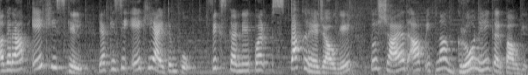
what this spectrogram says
अगर आप एक ही स्किल या किसी एक ही आइटम को फिक्स करने पर स्टक रह जाओगे तो शायद आप इतना ग्रो नहीं कर पाओगे।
